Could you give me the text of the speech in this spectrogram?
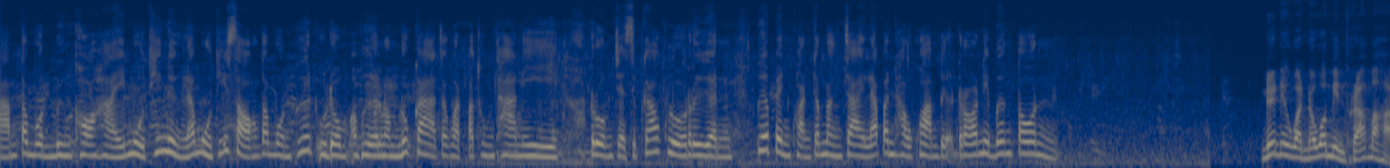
3ตำบลบึงคอไหหมู่ที่ 1 และหมู่ที่ 2ตำบลพืชอุดมอำเภอลำลูกกาจังหวัดปทุมธานี รวม 79 ครัวเรือน เพื่อเป็นขวัญกำลังใจและบรรเทาความเดือดร้อนในเบื้องต้นเนื่องในวันนวมินทรมหา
